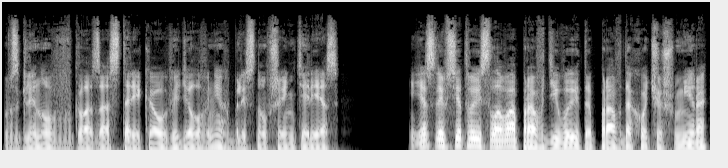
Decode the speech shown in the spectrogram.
Взглянув в глаза старика, увидел в них блеснувший интерес. «Если все твои слова правдивы, и ты правда хочешь мира,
